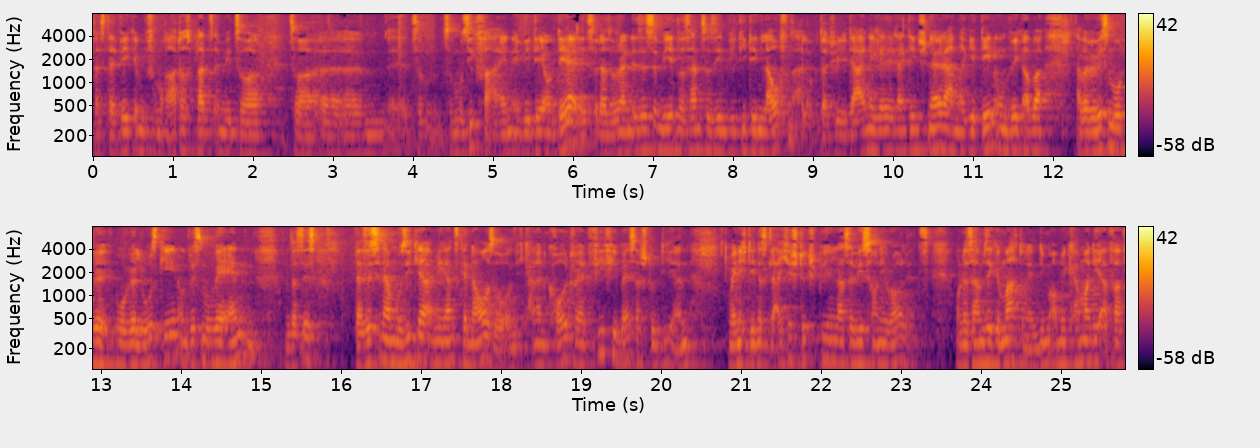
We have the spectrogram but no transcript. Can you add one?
dass der Weg irgendwie vom Rathausplatz irgendwie zur, zur, äh, äh, zum, zum Musikverein irgendwie der und der ist oder so, dann ist es irgendwie interessant zu sehen, wie die den laufen alle unterschiedlich. Der eine geht den schnell, der andere geht den Umweg, aber, aber wir wissen, wo wir, wo wir losgehen und wissen, wo wir enden. Und das ist, das ist in der Musik ja irgendwie ganz genauso. Und ich kann einen Coltrane viel, viel besser studieren, wenn ich den das gleiche Stück spielen lasse wie Sonny Rollins. Und das haben sie gemacht. Und in dem Augenblick kann man die einfach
